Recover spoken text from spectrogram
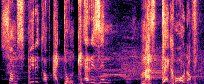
some spirit of idoncarism must take hold of you.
